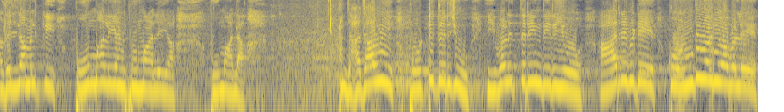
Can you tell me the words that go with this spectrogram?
അതെല്ലാം എനിക്ക് പൂമാലയാണ് പൂമാലയ പൂമാല രാജാവ് പൊട്ടിത്തെറിച്ചു. ഇവൾ തിരിയോ? ആരെവിടെ കൊണ്ടുവരൂ അവളെ?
